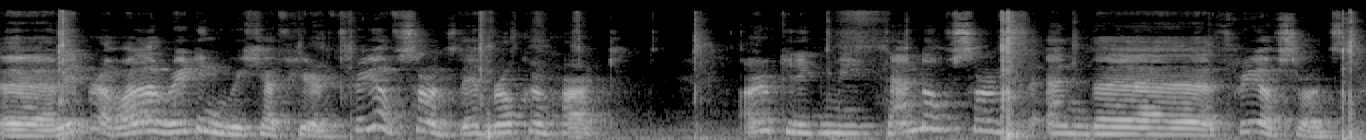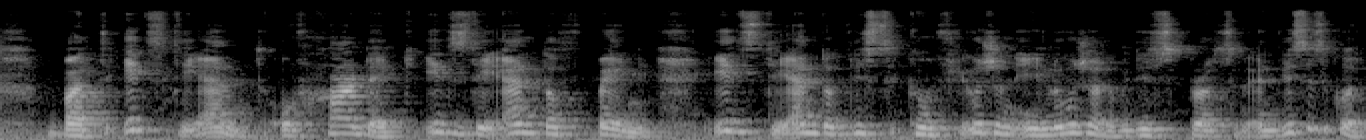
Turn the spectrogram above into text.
Uh, Libra, what a reading we have here. Three of Swords, they broke your heart. Are you kidding me? Ten of Swords and uh, Three of Swords. But it's the end of heartache. It's the end of pain. It's the end of this confusion, illusion with this person. And this is good.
